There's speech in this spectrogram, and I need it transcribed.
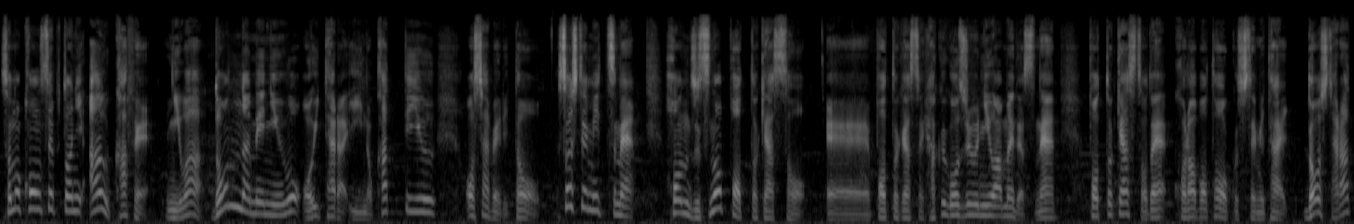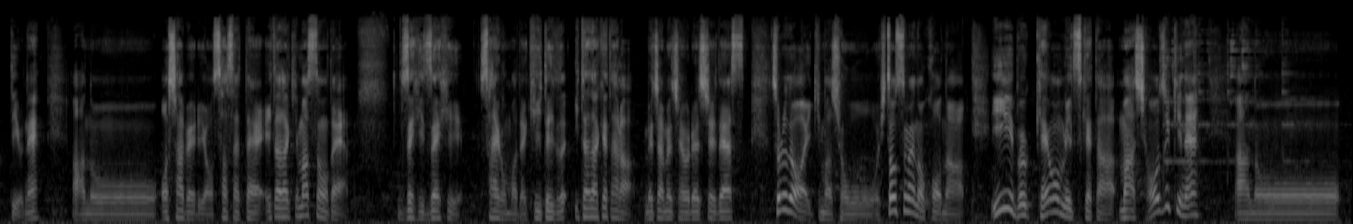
そのコンセプトに合うカフェにはどんなメニューを置いたらいいのかっていうおしゃべりとそして3つ目本日のポッドキャストえー、ポッドキャスト152話目ですね。ポッドキャストでコラボトークしてみたい。どうしたらっていうね、あのー、おしゃべりをさせていただきますので、ぜひぜひ最後まで聞いていただけたらめちゃめちゃ嬉しいです。それでは行きましょう。一つ目のコーナー、いい物件を見つけた。まあ正直ね、あのー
